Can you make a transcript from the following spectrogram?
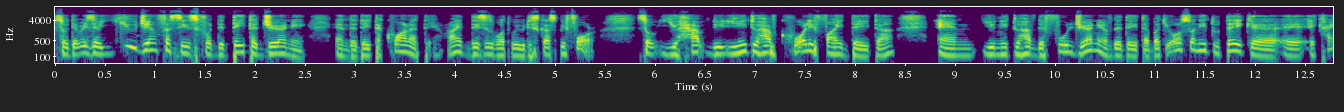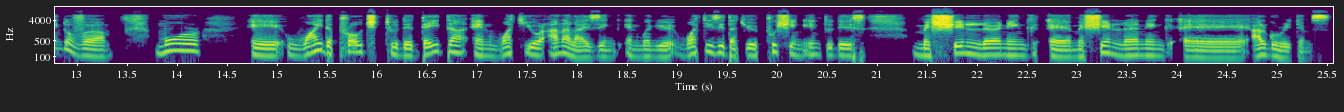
So there is a huge emphasis for the data journey and the data quality, right? This is what we discussed before. So you have you need to have qualified data, and you need to have the full journey of the data, but you also need to take a, a, a kind of a more a wide approach to the data and what you're analyzing and when you what is it that you're pushing into this machine learning uh, machine learning uh, algorithms.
